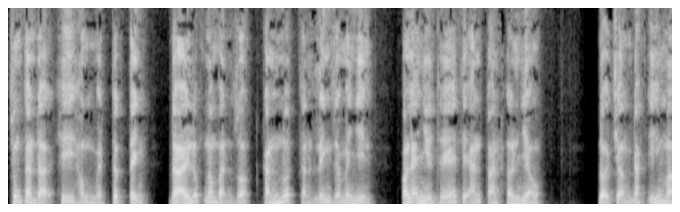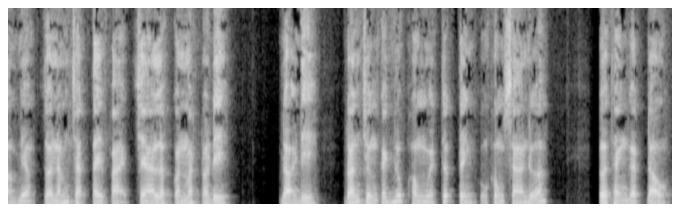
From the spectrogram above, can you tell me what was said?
chúng ta đợi khi Hồng Nguyệt thức tỉnh, đợi lúc nó bận rộn cắn nuốt thần linh rồi mới nhìn. Có lẽ như thế thì an toàn hơn nhiều. Đội trưởng đắc ý mở miệng rồi nắm chặt tay phải che lấp con mắt đó đi. Đợi đi, đoán chừng cách lúc Hồng Nguyệt thức tỉnh cũng không xa nữa. Hứa Thành gật đầu,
